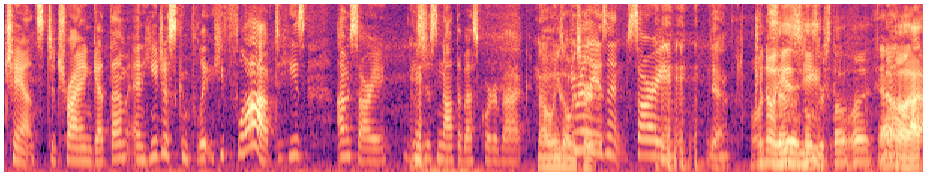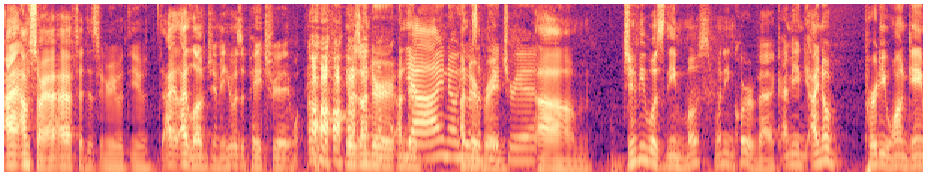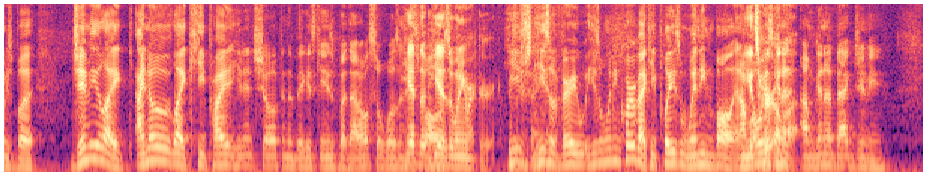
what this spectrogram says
chance to try and get them, and he just complete he flopped. He's, I'm sorry, he's just not the best quarterback. No, he's always He always really hurt. isn't. Sorry. yeah. Well, no, Sara he's knows he, stuff. What? Yeah. No, I, I I'm sorry. I, I have to disagree with you. I, I love Jimmy. He was a Patriot. He, he was under under yeah, I know he was under a Brady. Patriot. um, Jimmy was the most winning quarterback. I mean, I know Purdy won games, but Jimmy, like, I know, like, he probably he didn't show up in the biggest games, but that also wasn't He his had the, fault. he has a winning record. That's what you're he's saying, he's yeah. a very he's a winning quarterback. He plays winning ball, and He I'm always gonna. I'm gonna back Jimmy.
